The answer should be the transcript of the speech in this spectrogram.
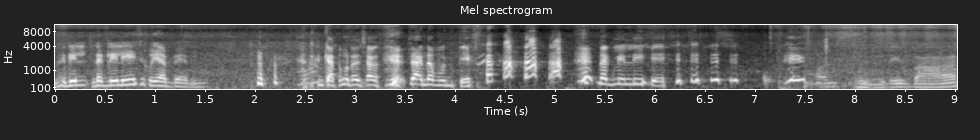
Naglili, naglili si Kuya Ben. Kala mo na siya, siya ang nabuntis. naglilihi. Diba?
